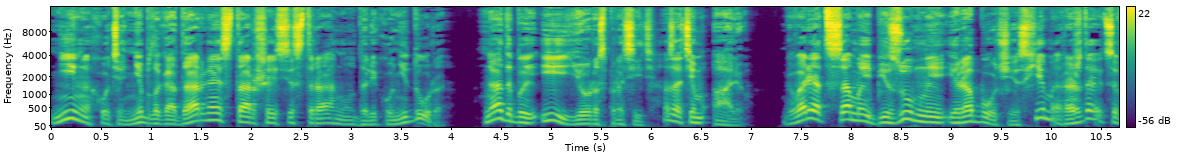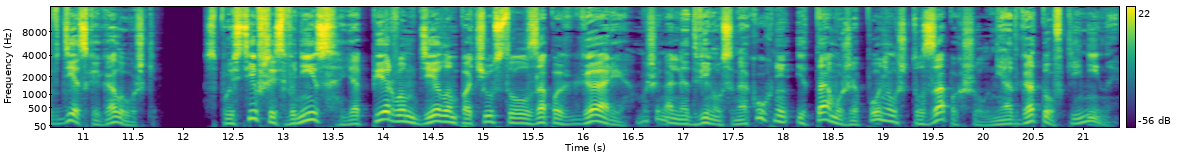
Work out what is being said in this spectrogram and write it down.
Нина, хоть и неблагодарная старшая сестра, но далеко не дура. Надо бы и ее расспросить, а затем Алю. Говорят, самые безумные и рабочие схемы рождаются в детской головушке. Спустившись вниз, я первым делом почувствовал запах гари, машинально двинулся на кухню и там уже понял, что запах шел не от готовки Нины.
